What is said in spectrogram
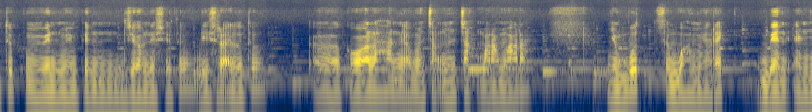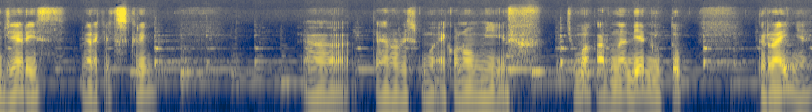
itu pemimpin-pemimpin Zionis itu di Israel itu uh, kewalahan nggak mencak-mencak marah-marah nyebut sebuah merek Ben and Jerry's merek es krim uh, terorisme ekonomi cuma karena dia nutup gerainya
